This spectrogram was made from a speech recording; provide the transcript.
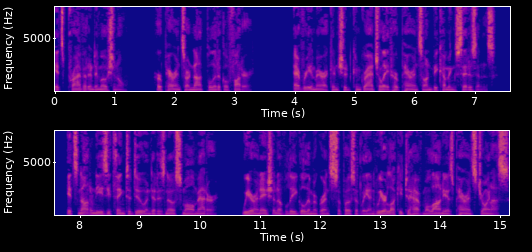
It's private and emotional. Her parents are not political fodder. Every American should congratulate her parents on becoming citizens. It's not an easy thing to do and it is no small matter. We are a nation of legal immigrants supposedly and we are lucky to have Melania's parents join us.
